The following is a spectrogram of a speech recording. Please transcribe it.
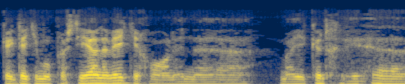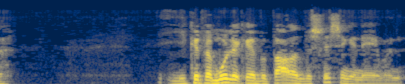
kijk, dat je moet presteren, dat weet je gewoon. En, eh, maar je kunt, eh, je kunt wel moeilijke bepaalde beslissingen nemen.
